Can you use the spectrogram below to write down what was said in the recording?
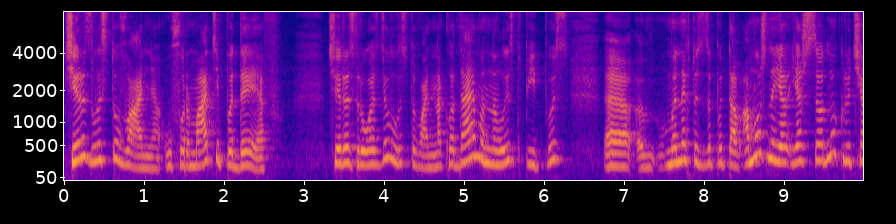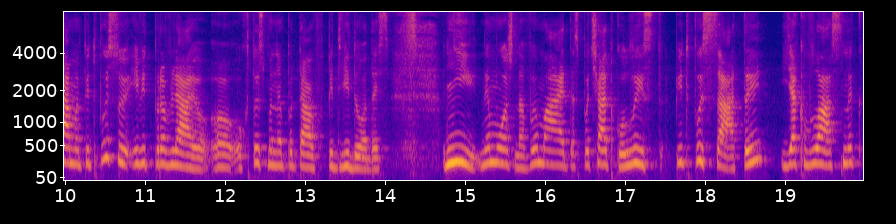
через листування у форматі PDF, через розділ листування. Накладаємо на лист підпис. Е, мене хтось запитав, а можна я, я ж все одно ключами підписую і відправляю. Хтось мене питав під відео десь. Ні, не можна. Ви маєте спочатку лист підписати як власник.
